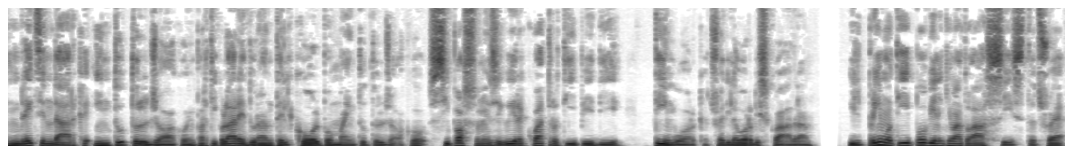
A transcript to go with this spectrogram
in Blazing Dark, in tutto il gioco, in particolare durante il colpo, ma in tutto il gioco, si possono eseguire quattro tipi di teamwork, cioè di lavoro di squadra. Il primo tipo viene chiamato assist, cioè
